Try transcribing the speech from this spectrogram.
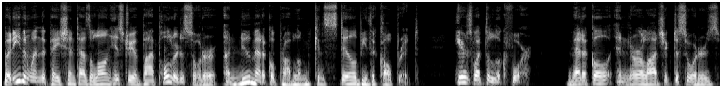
But even when the patient has a long history of bipolar disorder, a new medical problem can still be the culprit. Here's what to look for medical and neurologic disorders,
